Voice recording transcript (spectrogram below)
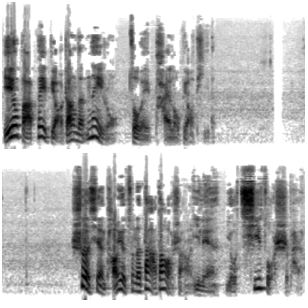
也有把被表彰的内容作为牌楼标题的。歙县唐岳村的大道上，一连有七座石牌楼，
